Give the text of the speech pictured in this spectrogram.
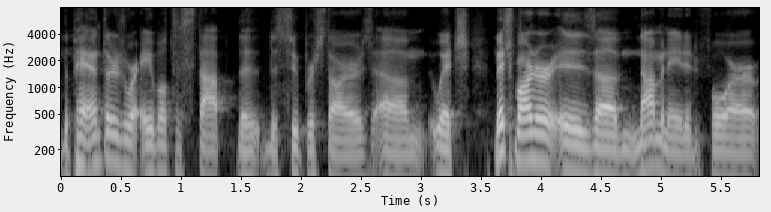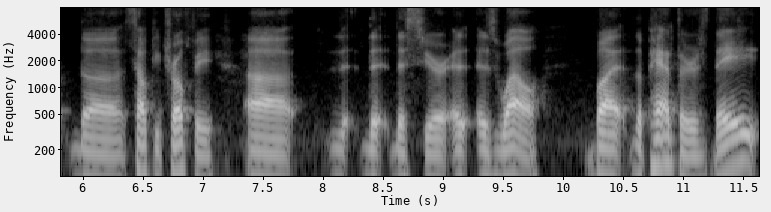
the Panthers were able to stop the the superstars, um, which Mitch Marner is uh, nominated for the Selke Trophy uh, th- th- this year as well. But the Panthers, they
